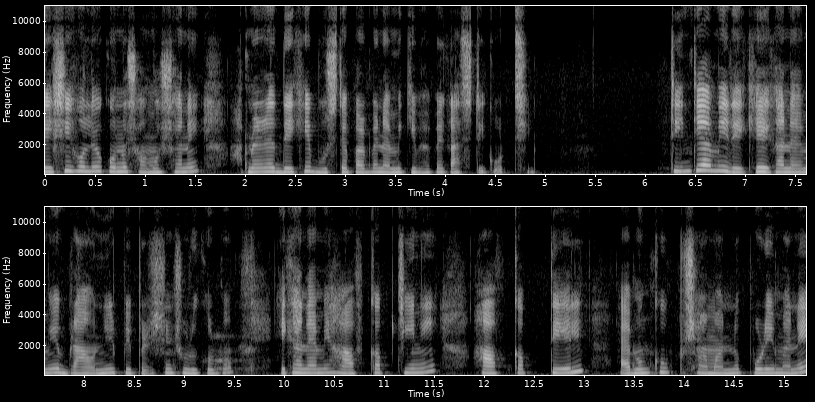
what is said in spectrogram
বেশি হলেও কোনো সমস্যা নেই, আপনারা দেখে বুঝতে পারবেন আমি কীভাবে কাজটি করছি। টিনটি আমি রেখে এখানে আমি ব্রাউনির প্রিপারেশন শুরু করব। এখানে আমি হাফ কাপ চিনি হাফ কাপ তেল এবং খুব সামান্য পরিমাণে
